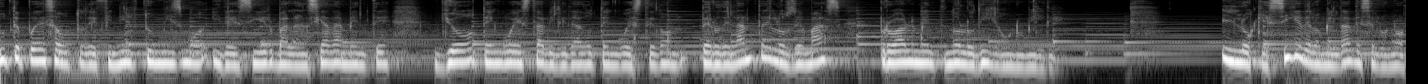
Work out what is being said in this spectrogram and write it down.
Tú te puedes autodefinir tú mismo y decir balanceadamente, yo tengo esta habilidad o tengo este don, pero delante de los demás probablemente no lo diga un humilde. Y lo que sigue de la humildad es el honor.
